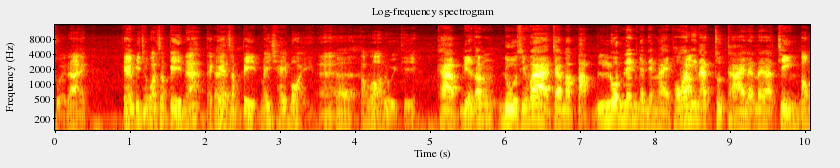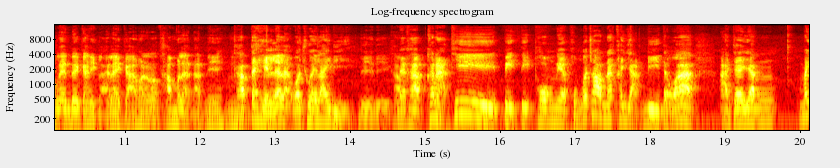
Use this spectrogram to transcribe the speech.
สวยๆได้ แกมีจังหวะสปีดนะ แต่แกเออสปีดไม่ใช้บ่อยเออเออต้องรอดูอีกที ครับ เดี๋ยวต้องดูซิว่าจะมาปรับร่วมเล่นกันยังไง เพราะว่าครับนี่นัดสุดท้ายแล้วในนัดจริง ต้องเล่นด้วยกันอีกหลายรายการเพราะฉะนั้นต้องทำมาแหละนัดนี้อืมครับ แต่เห็นแล้วแหละว่าช่วยไล่ดีดีดีครับนะครับขณะที่ปิติพงษ์เนี่ยผมก็ชอบนะขยันดี แต่ว่าอาจจะยังไม่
